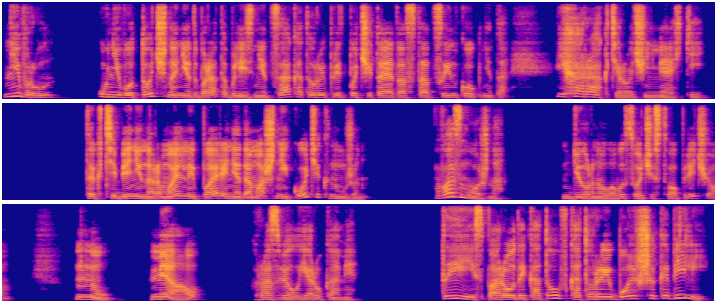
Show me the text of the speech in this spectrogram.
не врун. У него точно нет брата-близнеца, который предпочитает остаться инкогнито. И характер очень мягкий. Так тебе не нормальный парень, а домашний котик нужен? Возможно. Дёрнуло высочество плечом. Ну, мяу. Развел я руками. Ты из породы котов, которые больше кобели.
